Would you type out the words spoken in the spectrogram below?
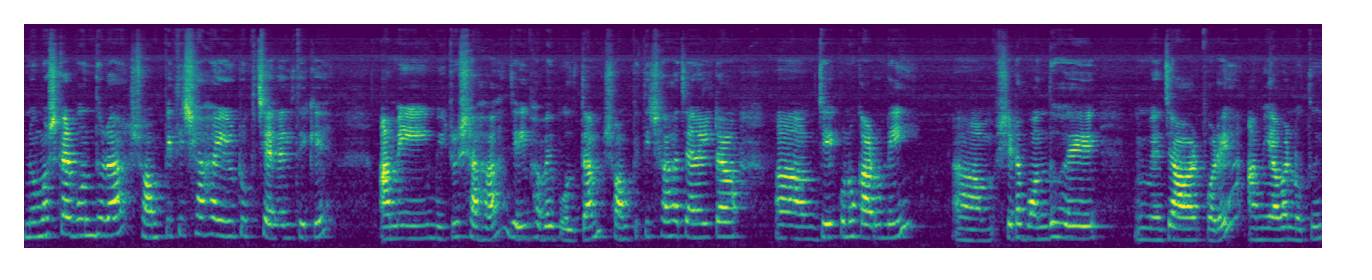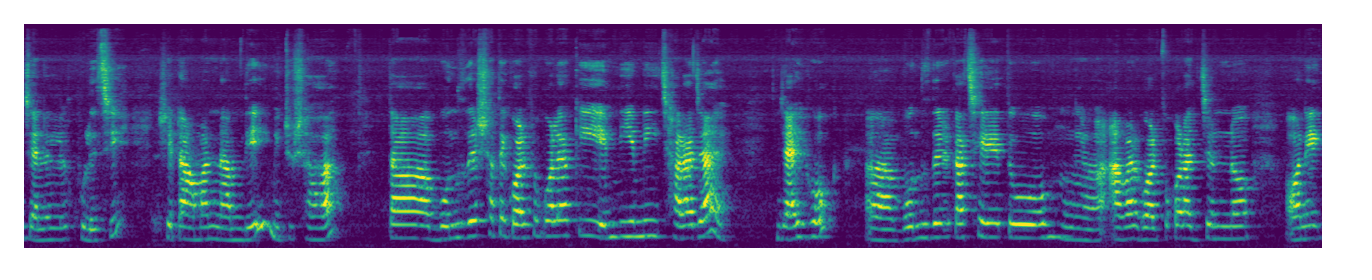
নমস্কার বন্ধুরা, সম্প্রীতি সাহা ইউটিউব চ্যানেল থেকে। আমি মিটু সাহা, যেইভাবে বলতাম, সম্প্রীতি সাহা চ্যানেলটা যে কোনো কারণেই সেটা বন্ধ হয়ে যাওয়ার পরে আমি আবার নতুন চ্যানেল খুলেছি, সেটা আমার নাম দিয়েই মিটু সাহা। তা বন্ধুদের সাথে গল্প বলা কি এমনি এমনি ছাড়া যায়? যাই হোক বন্ধুদের কাছে তো আবার গল্প করার জন্য অনেক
